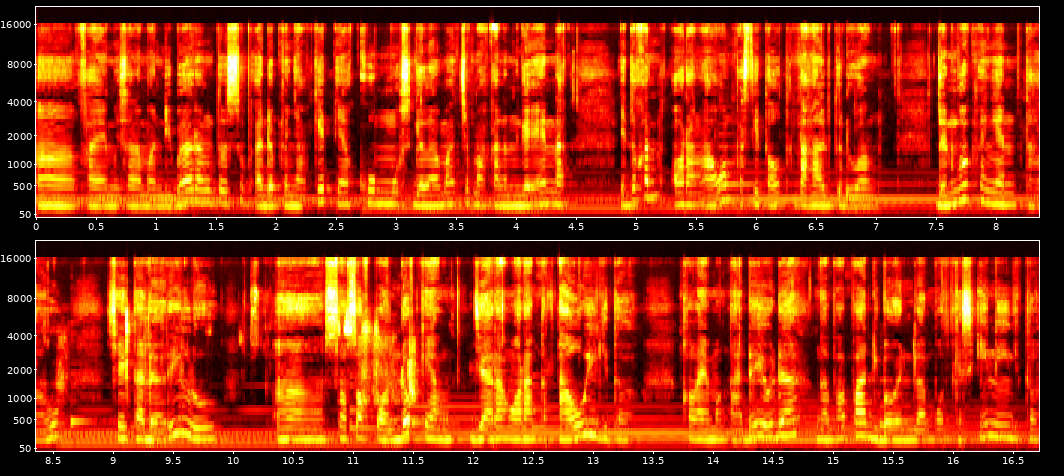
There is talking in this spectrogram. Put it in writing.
eh, kayak misalnya mandi bareng terus ada penyakit ya kumus segala macam makanan gak enak. Itu kan orang awam pasti tahu tentang hal itu doang. Dan gue pengen tahu cerita dari lu eh, sosok pondok yang jarang orang ketahui gitu. Kalau emang ada ya udah nggak apa-apa dibawain dalam podcast ini gitu.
